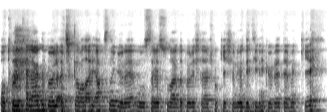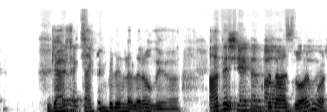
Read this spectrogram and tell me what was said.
otoriteler de böyle açıklamalar yaptığına göre uluslararası sularda böyle şeyler çok yaşanıyor dediğine göre demek ki evet. Gerçekten kim bilir neler oluyor. Bir de Abi şeyde bu kadar bağlantısı da zor mu? var.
